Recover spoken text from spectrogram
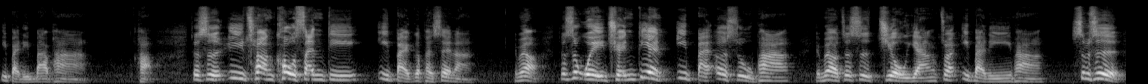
一百零八帕啊，好，这是预创扣三 D 一百个 percent 啊，有没有？这是伟全电一百二十五帕，有没有？这是九阳赚一百零一帕，是不是？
